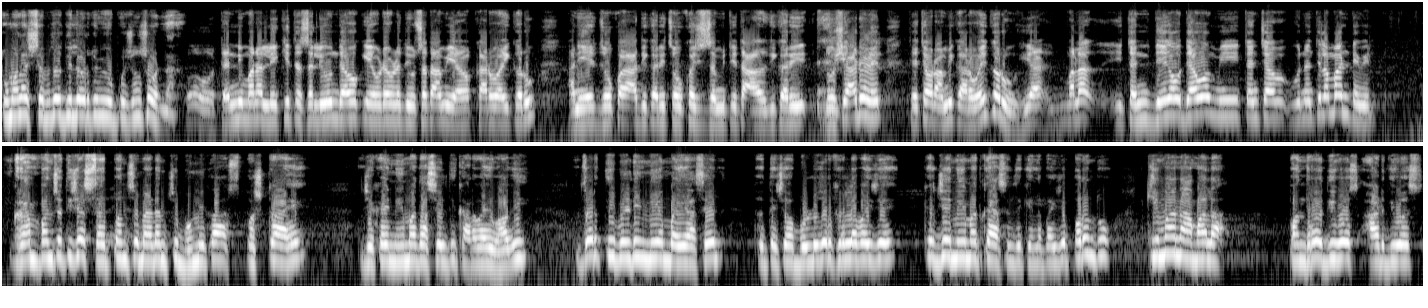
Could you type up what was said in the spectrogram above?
तुम्हाला शब्द दिल्यावर तुम्ही उपोषण सोडणार. हो हो. त्यांनी मला लेखी तसं लिहून द्यावं की एवढ्या एवढ्या दिवसात आम्ही या कारवाई करू आणि हे जो काय अधिकारी चौकशी समितीत अधिकारी दोषी आढळेल त्याच्यावर आम्ही कारवाई करू. ही आ- मला त्यांनी देव द्यावं मी त्यांच्या विनंतीला मान ठेवेल. ग्रामपंचायतीच्या सरपंच मॅडमची भूमिका स्पष्ट आहे. जे काही नियमात असेल ती कारवाई व्हावी. जर ती बिल्डिंग नियमबाह्य असेल तर त्याच्यावर बुलडोजर फिरला पाहिजे किंवा जे नियमात काय असेल ते केलं पाहिजे. परंतु किमान आम्हाला पंधरा दिवस आठ दिवस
